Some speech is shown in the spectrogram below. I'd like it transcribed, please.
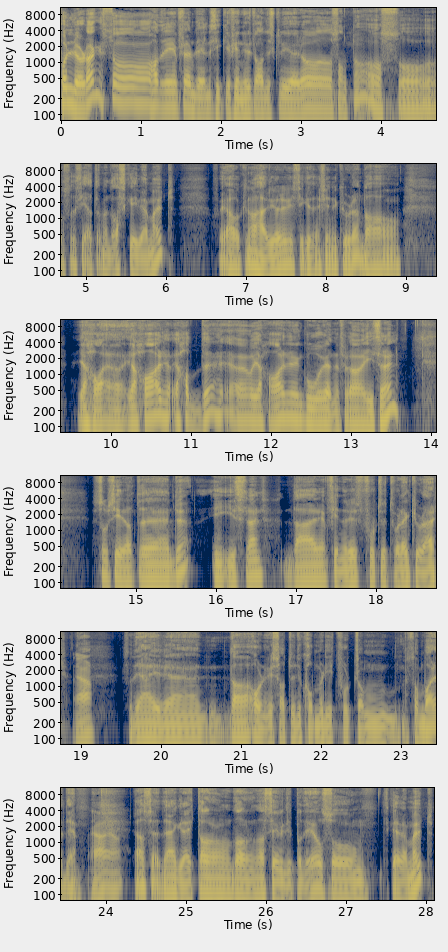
på lørdag så hadde de fremdeles ikke funnet ut hva de skulle gjøre, og sånt noe, og så, så sier jeg at men da skriver jeg meg ut. For jeg har jo ikke noe her å gjøre hvis ikke dere finner kula. Da, jeg, har, jeg, har, jeg hadde, og jeg har gode venner fra Israel som sier at eh, du, i Israel, der finner du fort ut hvor den kula er. Ja, Så det er, eh, da ordner vi så at du kommer dit fort som, som bare det. ja. ja. Ja, så det er greit, da, da, da ser vi litt på det, og så skrev jeg meg ut.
